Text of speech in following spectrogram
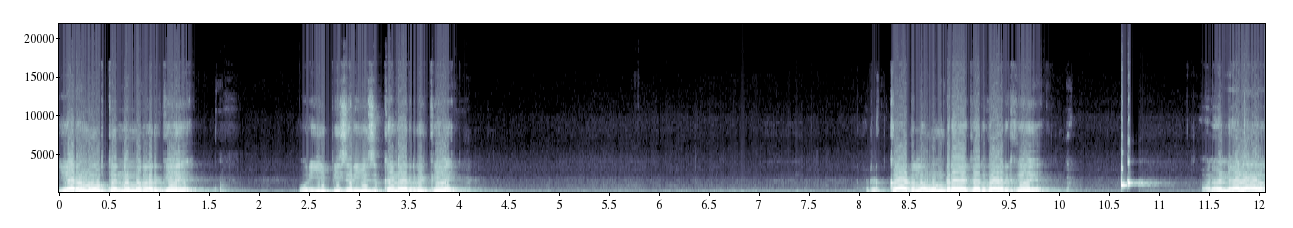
இரநூறு தென்னை மரம் இருக்குது ஒரு இபி சர்வீஸ் கலர் இருக்கு. ரெக்கார்டில் ஒன்றரை ஏக்கர் தான் இருக்கு. ஆனால் நிலம்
